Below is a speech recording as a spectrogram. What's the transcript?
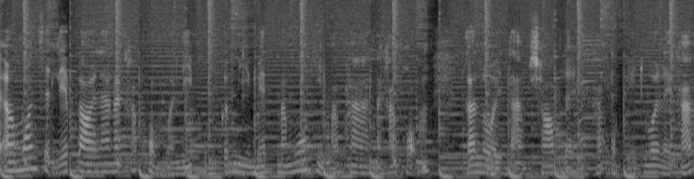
ยอัลมอนด์เสร็จเรียบร้อยแล้วนะครับผมวันนี้ผมก็มีเม็ดมะม่วงหิมพานต์นะครับผมก็โรยตามชอบเลยนะครับผมให้ทั่วเลยครับ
